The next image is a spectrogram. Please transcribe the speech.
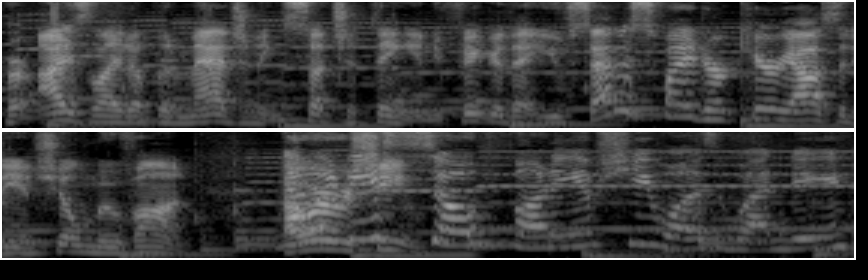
Her eyes light up imagining such a thing, and you figure that you've satisfied her curiosity and she'll move on. That However, would be she so funny if she was Wendy.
